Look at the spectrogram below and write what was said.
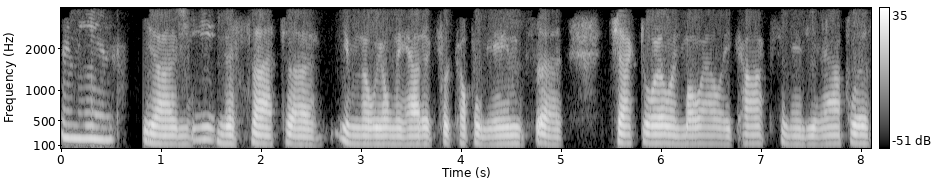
I mean, yeah, I Jeez. missed that, uh, even though we only had it for a couple games. Uh, Jack Doyle and Mo Alie-Cox in Indianapolis,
